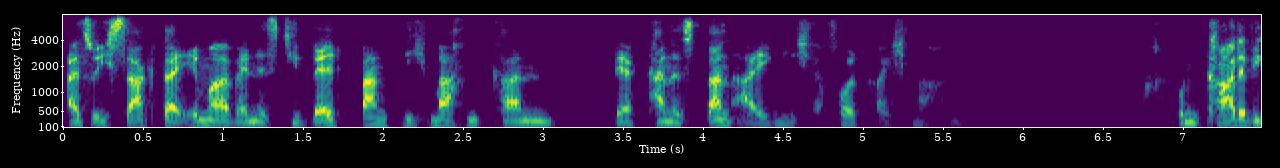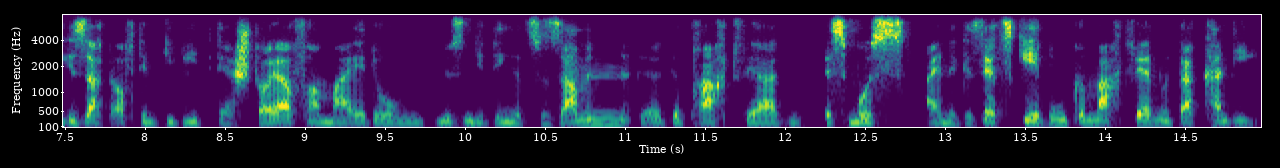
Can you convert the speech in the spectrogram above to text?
Also ich sage da immer, wenn es die Weltbank nicht machen kann, wer kann es dann eigentlich erfolgreich machen? Und gerade, wie gesagt, auf dem Gebiet der Steuervermeidung müssen die Dinge zusammengebracht werden. Es muss eine Gesetzgebung gemacht werden. Und da kann die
